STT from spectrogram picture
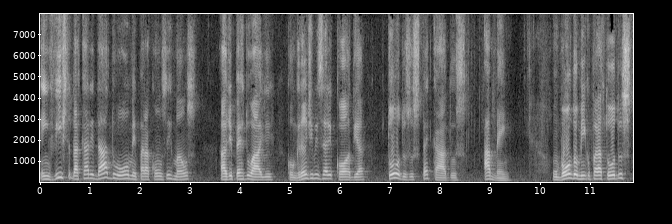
em vista da caridade do homem para com os irmãos, há de perdoar-lhe com grande misericórdia todos os pecados. Amém. Um bom domingo para todos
